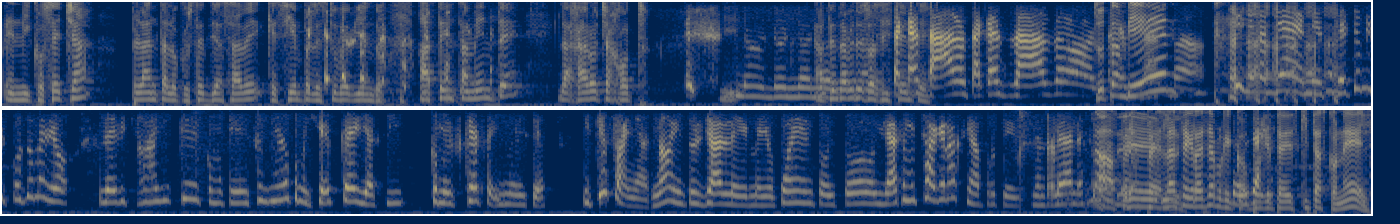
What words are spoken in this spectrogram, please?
en mi cosecha planta lo que usted ya sabe que siempre le estuve viendo. Atentamente, la jarocha hot. Y- No, no, no, no. Atentamente no, su asistente. Está casado, está casado. ¿Tú está también? casado. Sí, yo también. De hecho, mi esposo me dio, le dije, ay, es que como que he soñado con mi jefe y así, con mi ex jefe. Y me dice, ¿y qué sueñas, no? Y entonces ya le medio cuento y todo. Y le hace mucha gracia porque en realidad le hace No, Sí, pero, pero le hace gracia porque, porque te desquitas con él.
